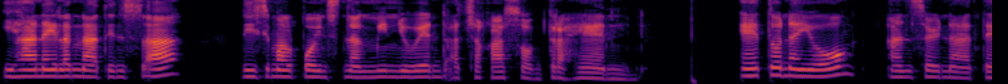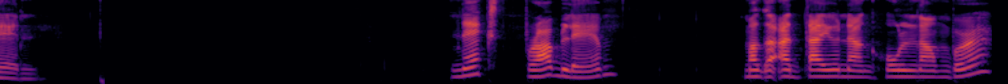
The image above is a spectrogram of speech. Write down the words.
ihanay lang natin sa decimal points ng minuend at saka subtrahend. Ito na yung answer natin. Next problem, mag-a-add tayo ng whole number,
